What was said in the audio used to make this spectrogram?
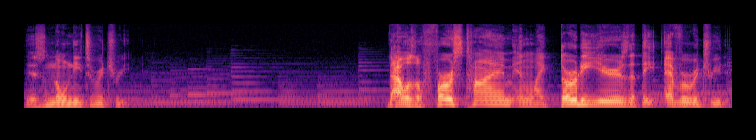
There's no need to retreat. That was the first time in like 30 years that they ever retreated.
